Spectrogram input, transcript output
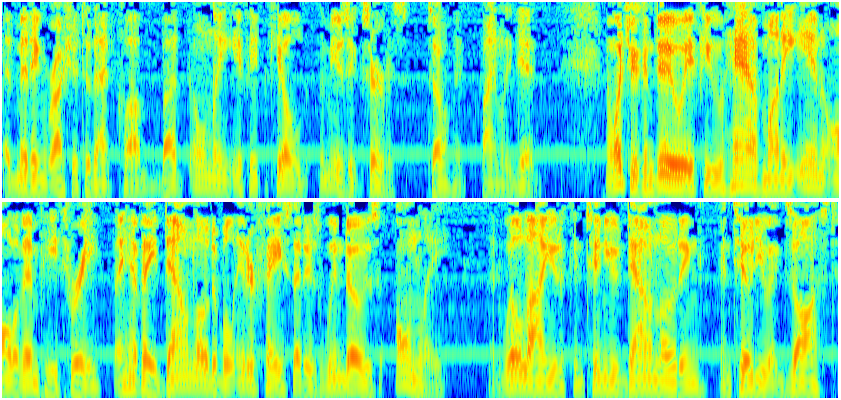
admitting Russia to that club, but only if it killed the music service. So it finally did. Now what you can do if you have money in AllOfMP3, they have a downloadable interface that is Windows only that will allow you to continue downloading until you exhaust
